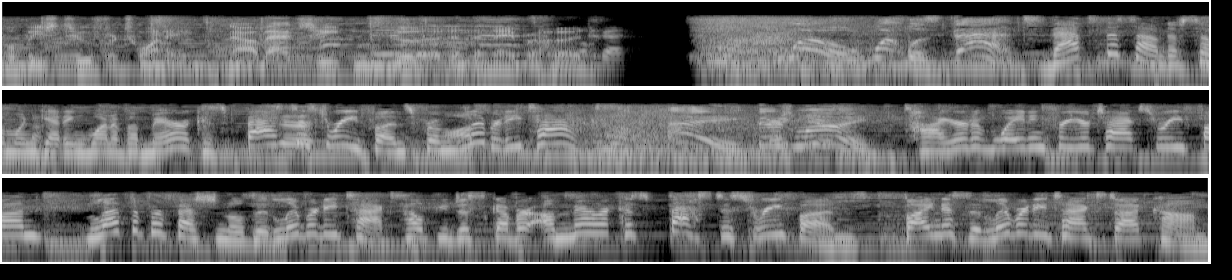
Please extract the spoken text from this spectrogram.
Applebee's two for 20. Now that's eating good in the neighborhood. Whoa, what was that? That's the sound of someone getting one of America's fastest refunds from Liberty Tax. Hey, there's mine. Tired of waiting for your tax refund? Let the professionals at Liberty Tax help you discover America's fastest refunds. Find us at libertytax.com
